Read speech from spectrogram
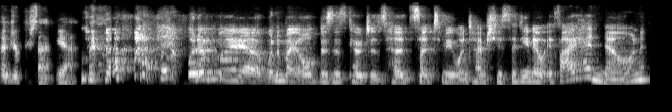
100%, yeah. one of my uh, one of my old business coaches had said to me one time she said you know if i had known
